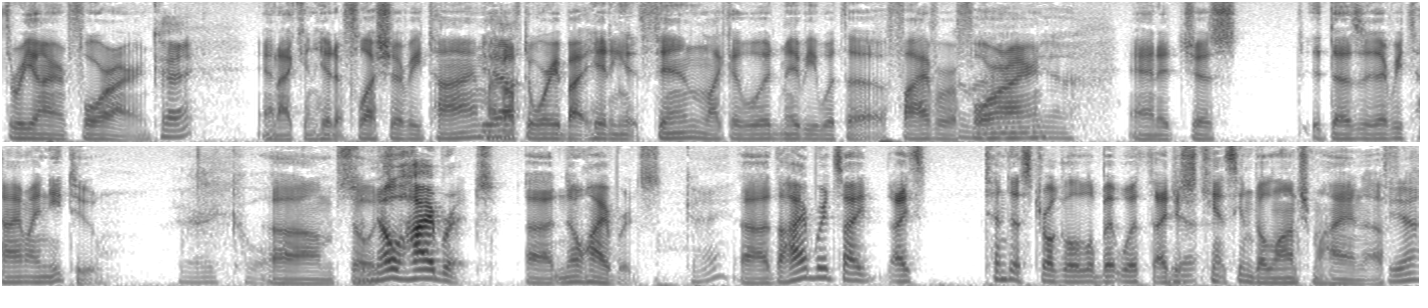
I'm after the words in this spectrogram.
3 iron, 4 iron. Okay. And I can hit it flush every time. I don't have to worry about hitting it thin like I would maybe with a 5 or a 4 iron. Yeah. And it just, it does it every time I need to. Very cool. Um, so so no hybrids. uh, no hybrids. Okay. Uh, the hybrids I, I tend to struggle a little bit with. I just Yeah. can't seem to launch them high enough. Yeah.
